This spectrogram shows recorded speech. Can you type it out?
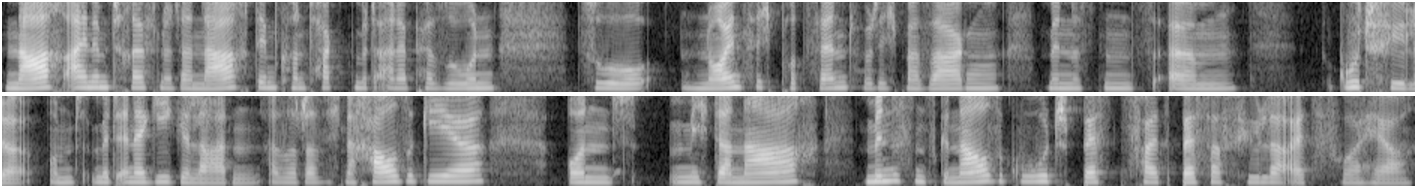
nach einem Treffen oder nach dem Kontakt mit einer Person zu 90 Prozent, würde ich mal sagen, mindestens ähm, gut fühle und mit Energie geladen. Also, dass ich nach Hause gehe und mich danach mindestens genauso gut, bestenfalls besser fühle als vorher.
